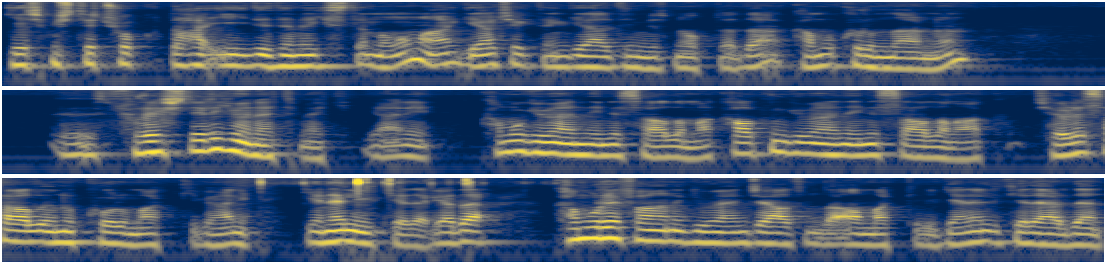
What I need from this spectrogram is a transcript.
geçmişte çok daha iyiydi demek istemem ama gerçekten geldiğimiz noktada kamu kurumlarının e, süreçleri yönetmek, yani kamu güvenliğini sağlamak, halkın güvenliğini sağlamak, çevre sağlığını korumak gibi hani genel ilkeler ya da kamu refahını güvence altında almak gibi genel ilkelerden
